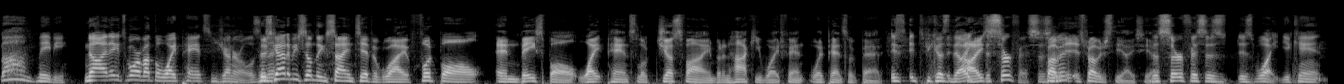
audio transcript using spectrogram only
Uh, maybe. No, I think it's more about the white pants in general. Isn't There's got to be something scientific why football and baseball white pants look just fine, but in hockey white fan, white pants look bad. It's, it's because the ice, the surface. Probably- it? It's probably just the ice. Yeah. The surface is is white. You can't.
